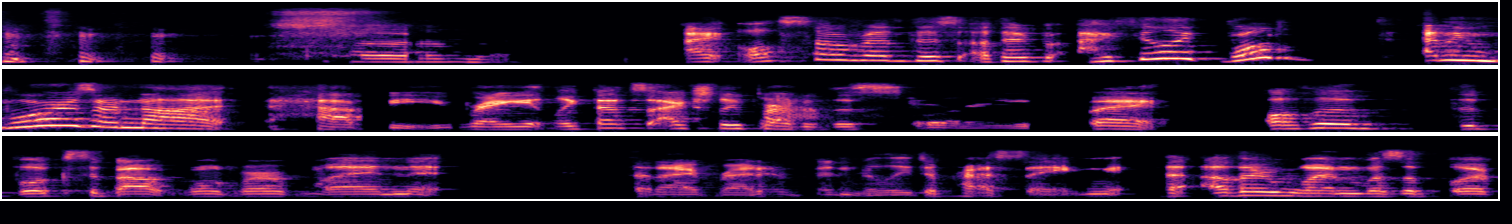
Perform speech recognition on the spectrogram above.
um, I also read this other. I feel like world. I mean, wars are not happy, right? Like that's actually part of the story. But all of the books about World War One that I've read have been really depressing. The other one was a book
